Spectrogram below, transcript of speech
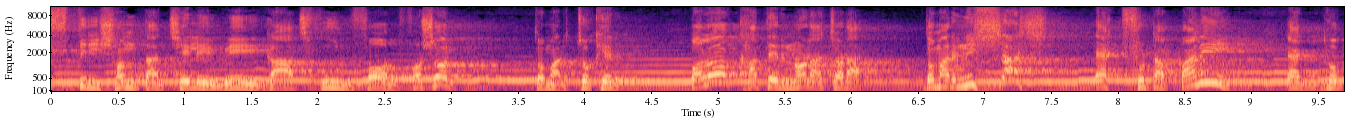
স্ত্রী, সন্তান, ছেলে, মেয়ে, গাছ, ফুল, ফল, ফসল, তোমার চোখের পলক, হাতের নড়াচড়া, তোমার নিঃশ্বাস, এক ফোঁটা পানি, এক ঢোক,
